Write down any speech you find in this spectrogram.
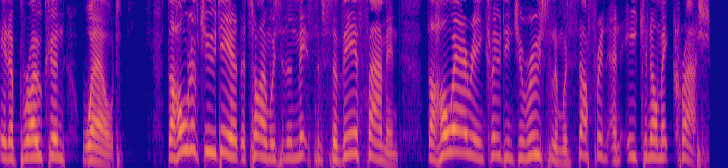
in a broken world. The whole of Judea at the time was in the midst of severe famine. The whole area, including Jerusalem, was suffering an economic crash.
